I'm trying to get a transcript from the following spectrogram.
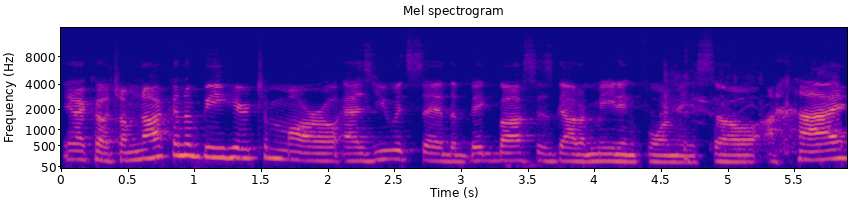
Yeah, coach, I'm not going to be here tomorrow. As you would say, the big boss has got a meeting for me. So I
